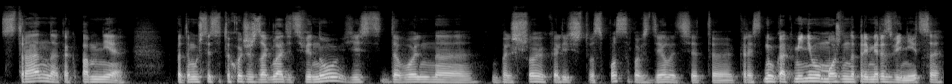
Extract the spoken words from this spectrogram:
странно, как по мне. Потому что если ты хочешь загладить вину, есть довольно большое количество способов сделать это красиво. Ну, как минимум, можно, например, извиниться.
